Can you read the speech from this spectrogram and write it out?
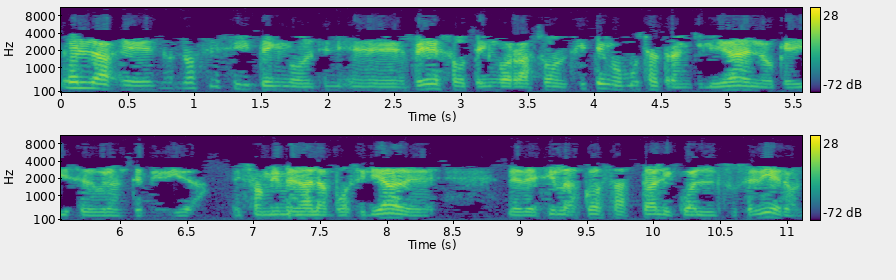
La, eh, no, no, sé si tengo eh, peso o tengo razón, sí tengo mucha tranquilidad en lo que hice durante mi vida. Eso a mí me da la posibilidad de, de decir las cosas tal y cual sucedieron.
